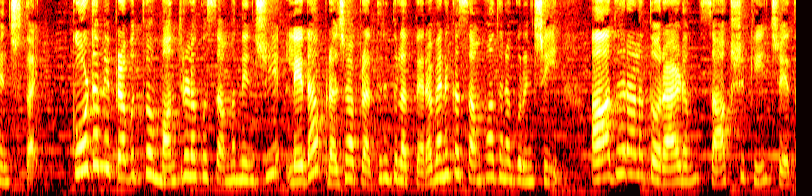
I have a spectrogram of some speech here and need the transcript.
పెంచుతాయి. కూటమి ప్రభుత్వ మంత్రులకు సంబంధించి లేదా ప్రజా ప్రతినిధుల తెర వెనుక సంపాదన గురించి ఆధారాలతో రాయడం సాక్షికి చేత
